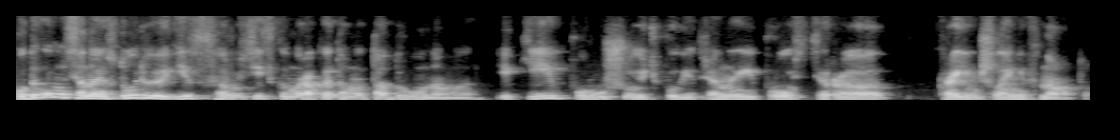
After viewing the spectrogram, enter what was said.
Подивимося на історію із російськими ракетами та дронами, які порушують повітряний простір е, країн-членів НАТО.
